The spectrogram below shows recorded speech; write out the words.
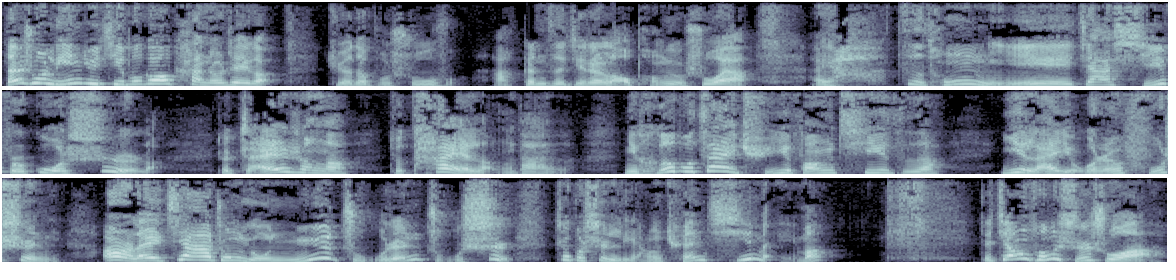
咱说邻居季伯高看着这个觉得不舒服啊，跟自己的老朋友说呀：“哎呀，自从你家媳妇过世了，这宅上啊就太冷淡了。你何不再娶一房妻子啊？一来有个人服侍你，二来家中有女主人主事，这不是两全其美吗？”这江逢时说啊。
